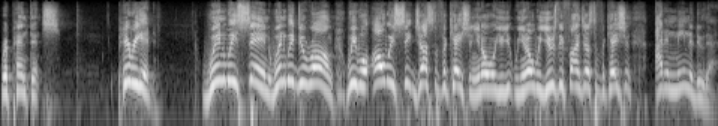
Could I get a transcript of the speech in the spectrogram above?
repentance. Period. When we sin, when we do wrong, we will always seek justification. You know where you, you know we usually find justification? I didn't mean to do that.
